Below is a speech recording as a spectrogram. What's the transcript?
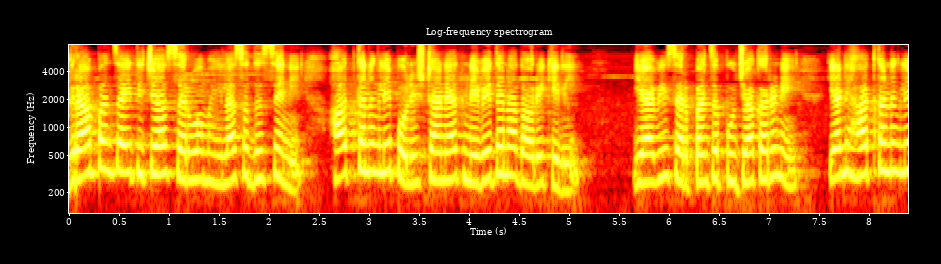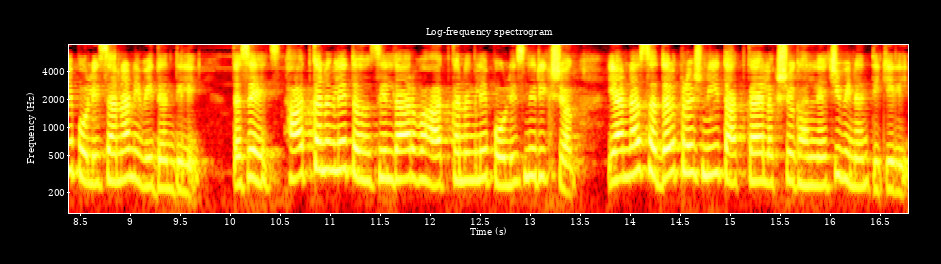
ग्रामपंचायतीच्या सर्व महिला सदस्यांनी हातकणंगले पोलीस ठाण्यात निवेदनाद्वारे केली. यावेळी सरपंच पूजा करणे यांनी हातकणंगले पोलिसांना निवेदन दिले. तसेच हातकणंगले तहसीलदार व हातकणंगले पोलीस निरीक्षक यांना सदर प्रश्नी तात्काळ लक्ष घालण्याची विनंती केली.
